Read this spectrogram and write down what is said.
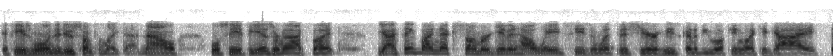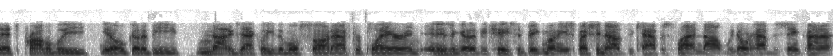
if he's willing to do something like that. Now, we'll see if he is or not, but yeah, I think by next summer, given how Wade's season went this year, he's going to be looking like a guy that's probably, you know, going to be not exactly the most sought after player and, and isn't going to be chasing big money, especially now that the cap is flattened out. We don't have the same kind of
